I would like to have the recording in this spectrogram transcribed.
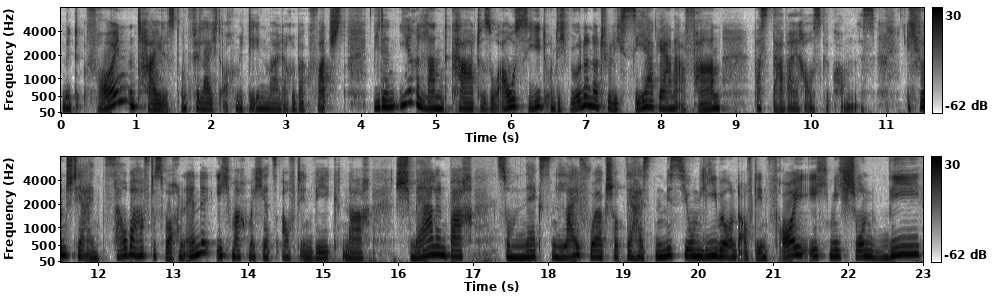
mit Freunden teilst und vielleicht auch mit denen mal darüber quatschst, wie denn ihre Landkarte so aussieht. Und ich würde natürlich sehr gerne erfahren, was dabei rausgekommen ist. Ich wünsche dir ein zauberhaftes Wochenende. Ich mache mich jetzt auf den Weg nach Schmerlenbach zum nächsten Live-Workshop, der heißt Mission Liebe und auf den freue ich mich schon wie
